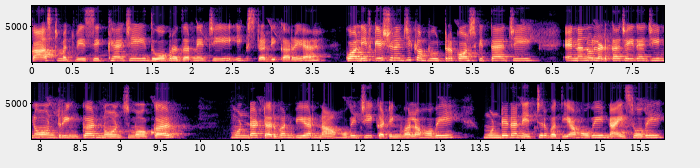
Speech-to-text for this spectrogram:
ਕਾਸਟ ਮਜਬੀ ਸਿੱਖ ਹੈ ਜੀ ਦੋ ਬ੍ਰਦਰ ਨੇ ਜੀ ਇੱਕ ਸਟੱਡੀ ਕਰ ਰਿਹਾ ਹੈ ਕੁਆਲੀਫਿਕੇਸ਼ਨ ਹੈ ਜੀ ਕੰਪਿਊਟਰ ਕੋਰਸ ਕੀਤਾ ਹੈ ਜੀ ਇਹਨਾਂ ਨੂੰ ਲੜਕਾ ਚਾਹੀਦਾ ਜੀ ਨੌਨ ਡਰਿੰਕਰ ਨੌਨ ਸਮੋਕਰ ਮੁੰਡਾ ਟਰਬਨ ਵੀਅਰ ਨਾ ਹੋਵੇ ਜੀ ਕਟਿੰਗ ਵਾਲਾ ਹੋਵੇ। ਮੁੰਡੇ ਦਾ ਨੇਚਰ ਵਧੀਆ ਹੋਵੇ ਨਾਈਸ ਹੋਵੇ।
